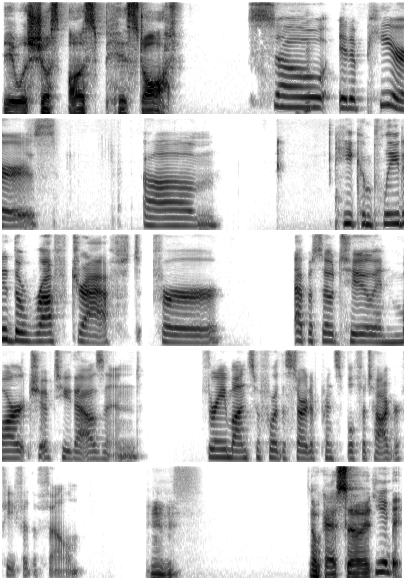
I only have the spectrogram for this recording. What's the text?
It was just us pissed off. So it appears um he completed the rough draft for episode 2 in March of 2000, 3 months before the start of principal photography for the film. Mm. Okay, so it, had-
